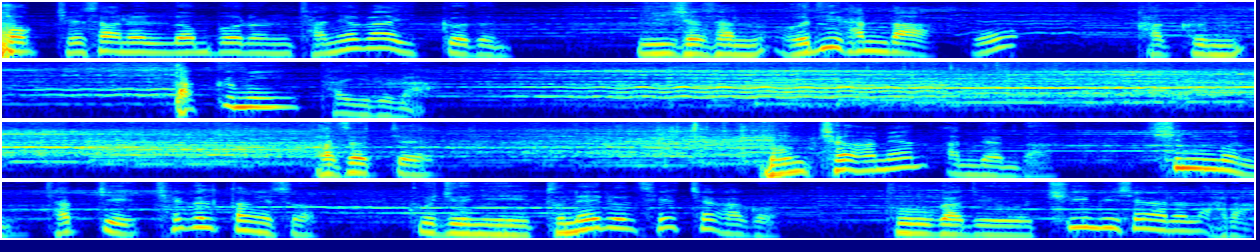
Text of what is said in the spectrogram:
혹 재산을 넘보는 자녀가 있거든 이 재산 어디 간다고 가끔 따끔히 타이르라. 다섯째, 멍청하면 안 된다. 신문, 잡지, 책을 통해서 꾸준히 두뇌를 세척하고 두 가지의 취미 생활을 하라.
